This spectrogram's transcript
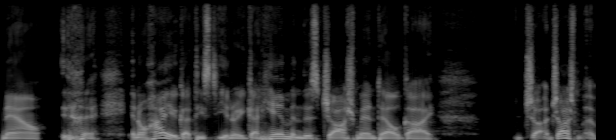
Now in Ohio, you got these you know you got him and this Josh Mandel guy. Jo- Josh, uh,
